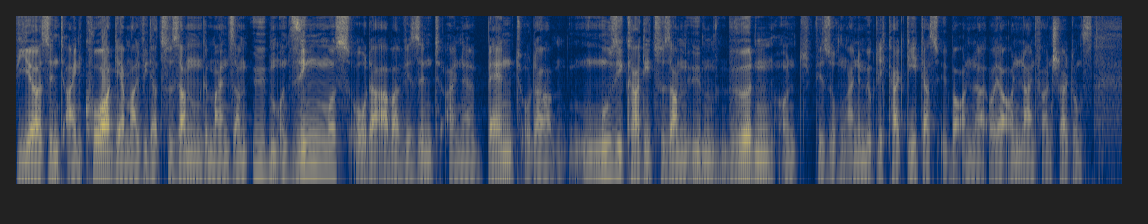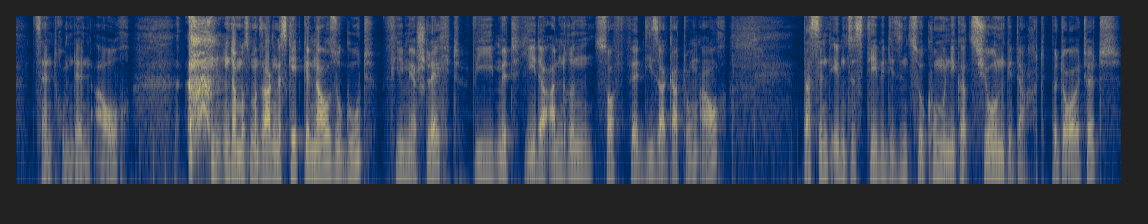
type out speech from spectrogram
Wir sind ein Chor, der mal wieder zusammen gemeinsam üben und singen muss. Oder aber wir sind eine Band oder Musiker, die zusammen üben würden. Und wir suchen eine Möglichkeit. Geht das über euer Online-Veranstaltungszentrum denn auch? Und da muss man sagen, das geht genauso gut, vielmehr schlecht, wie mit jeder anderen Software dieser Gattung auch. Das sind eben Systeme, die sind zur Kommunikation gedacht. Bedeutet,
